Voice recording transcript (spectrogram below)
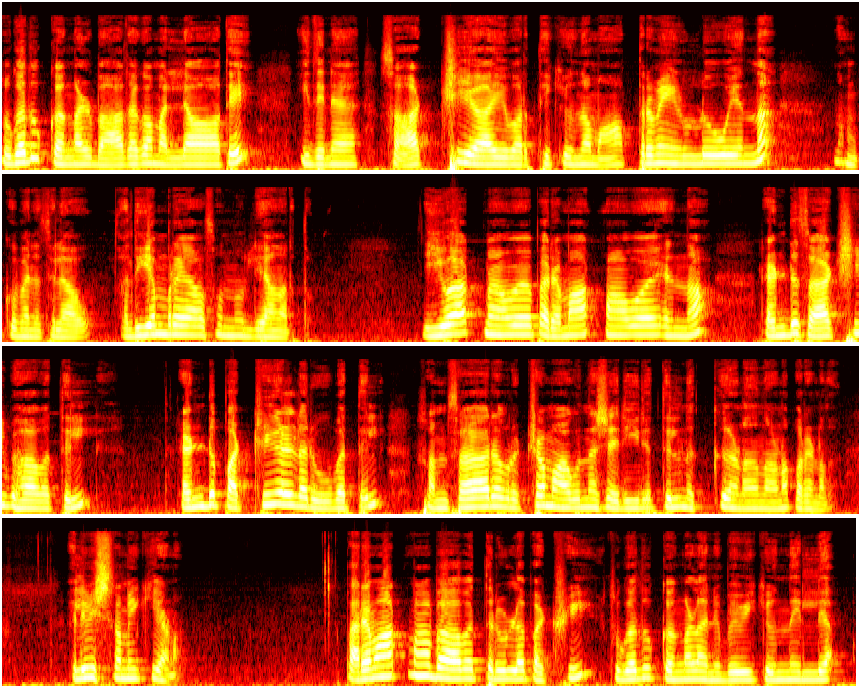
സുഖദുഃഖങ്ങൾ ബാധകമല്ലാതെ ഇതിന് സാക്ഷിയായി വർത്തിക്കുന്ന മാത്രമേ ഉള്ളൂ എന്ന് നമുക്ക് മനസ്സിലാവും. അധികം പ്രയാസമൊന്നുമില്ല എന്നർത്ഥം. ജീവാത്മാവ് പരമാത്മാവ് എന്ന രണ്ട് സാക്ഷിഭാവത്തിൽ രണ്ട് പക്ഷികളുടെ രൂപത്തിൽ സംസാര വൃക്ഷമാകുന്ന ശരീരത്തിൽ നിൽക്കുകയാണ് എന്നാണ് പറയണത്. അതിൽ വിശ്രമിക്കുകയാണ്. പരമാത്മാഭാവത്തിലുള്ള പക്ഷി സുഖദുഃഖങ്ങൾ അനുഭവിക്കുന്നില്ല.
